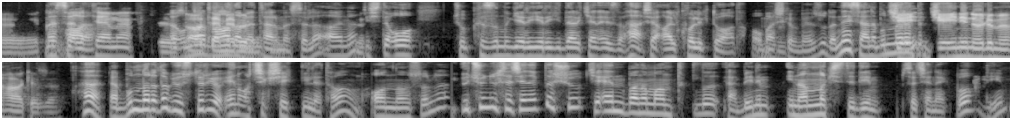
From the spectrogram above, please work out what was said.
e, Mesela ATM. Ya e, onlar ATM daha da bölümü. beter mesela. Aynen. Evet. İşte o çok kızımı geri geri giderken ezdim. Ha şey alkolik de o adam. O başka bir mevzu da. Neyse hani bunları Jane- Jane'in ölümü hakeza. ha yani bunları da gösteriyor en açık şekliyle tamam mı? Ondan sonra üçüncü seçenek de şu ki en bana mantıklı yani benim inanmak istediğim seçenek bu diyeyim.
